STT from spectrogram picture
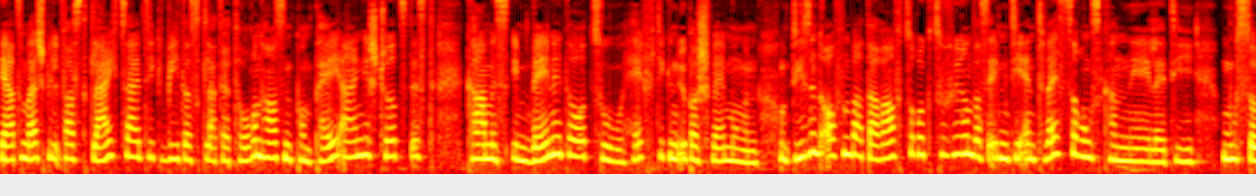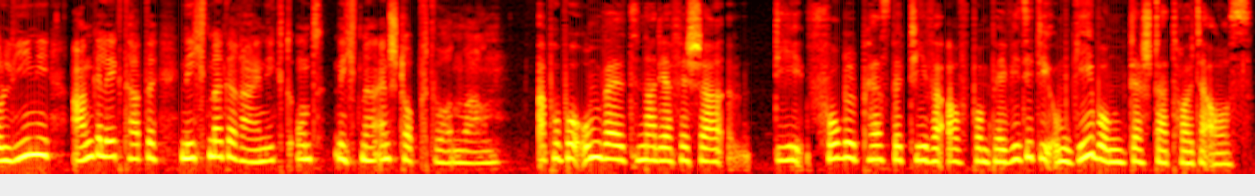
Ja, zum Beispiel fast gleichzeitig wie das Gladiatorenhaus in Pompeji eingestürzt ist, kam es im Veneto zu heftigen Überschwemmungen. Und die sind offenbar darauf zurückzuführen, dass eben die Entwässerungskanäle, die Mussolini angelegt hatte, nicht mehr gereinigt und nicht mehr entstopft worden waren. Apropos Umwelt, Nadja Fischer, die Vogelperspektive auf Pompeji. Wie sieht die Umgebung der Stadt heute aus?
